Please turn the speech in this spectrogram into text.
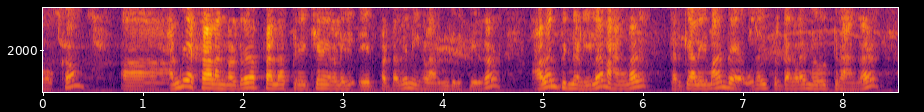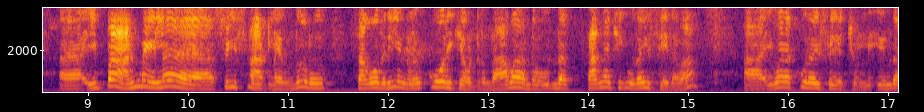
நோக்கம். அண்மைய காலங்களில் பல பிரச்சனைகள் ஏற்பட்டதை நீங்கள் அறிந்திருப்பீர்கள். அதன் பின்னணியில் நாங்கள் தற்காலிகமாக இந்த உதவி திட்டங்களை நிறுத்தினாங்கள் இப்போ அண்மையில் சுவிஸ் நாட்டில் இருந்து ஒரு சகோதரி எங்களுக்கு கோரிக்கை விட்டுருந்தா. அவள் அந்த இந்த தங்கச்சிக்கு உதவி செய்தவன் ஆஹ், இவளுக்கு உதவி செய்ய சொல்லி இந்த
